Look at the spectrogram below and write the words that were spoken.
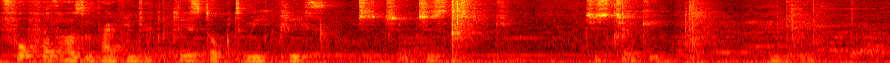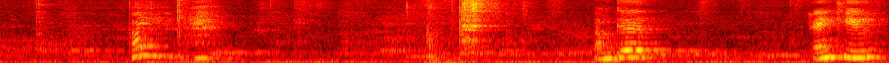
4500 please talk to me please. Just just just joking Thank you. Bye. I'm good. Thank you.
